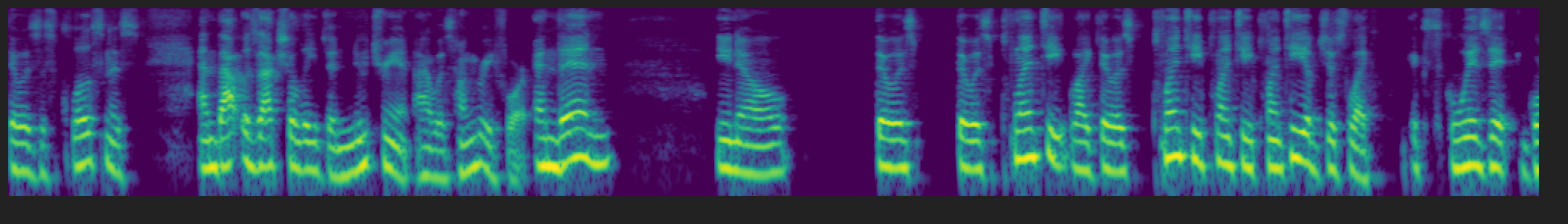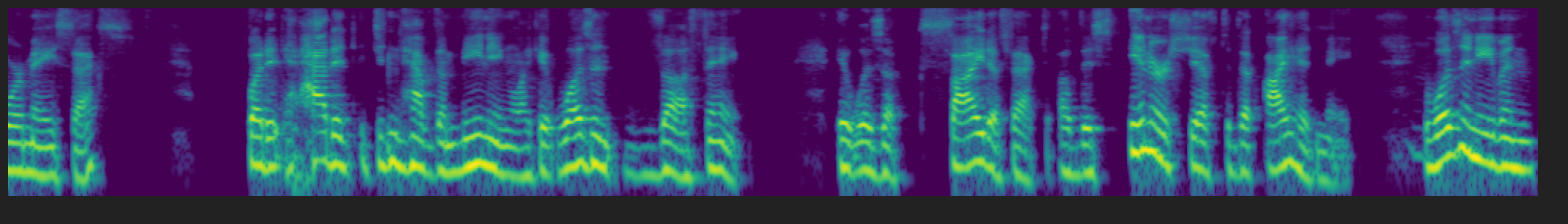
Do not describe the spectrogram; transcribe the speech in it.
there was this closeness. And that was actually the nutrient I was hungry for. And then, you know, there was there was plenty like there was plenty plenty plenty of just like exquisite gourmet sex but it had it, it didn't have the meaning like it wasn't the thing it was a side effect of this inner shift that i had made mm-hmm. it wasn't even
